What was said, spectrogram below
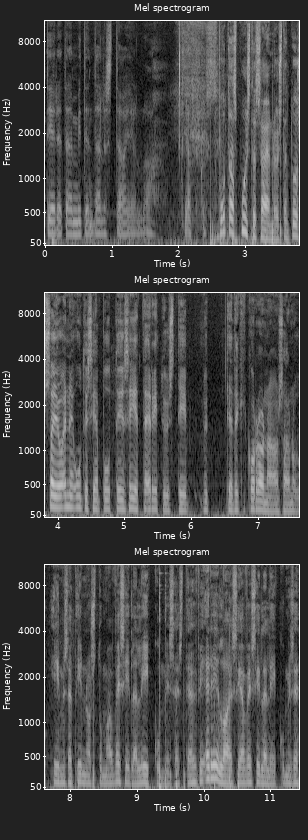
tiedetään miten täällä sitten ajellaan jatkossa. Puhutaan muista säännöistä. Tuossa jo ennen uutisia puhuttiin siitä, että erityisesti nyt tietenkin korona on saanut ihmiset innostumaan vesillä liikkumisesta ja hyvin erilaisia vesillä liikkumisen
